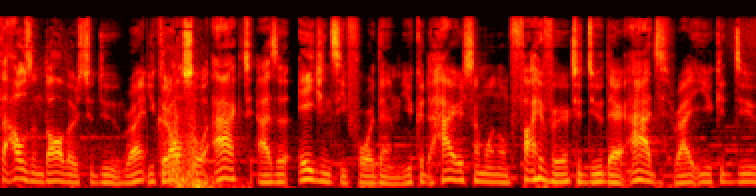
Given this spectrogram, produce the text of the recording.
thousand dollars to do, right? You could also act as an agency for them. You could hire someone on Fiverr to do their ads, right? You could do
